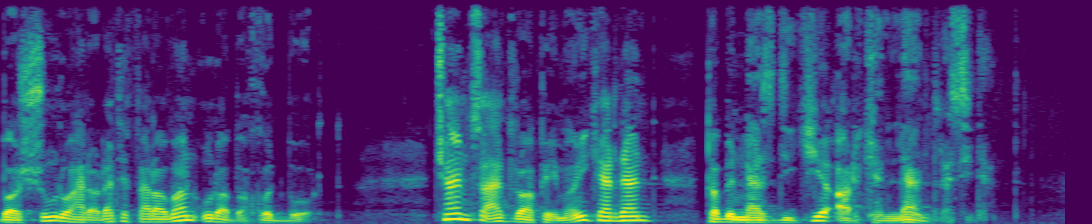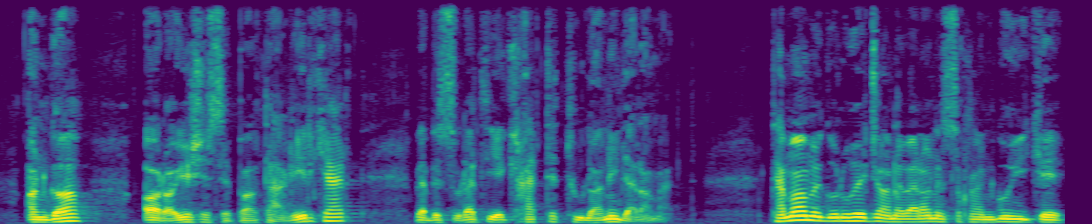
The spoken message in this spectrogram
با شور و حرارت فراوان او را با خود برد. چند ساعت راهپیمایی کردند تا به نزدیکی آرکنلند رسیدند. آنگاه آرایش سپاه تغییر کرد و به صورت یک خط طولانی درآمد. تمام گروه جانوران سخنگویی که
